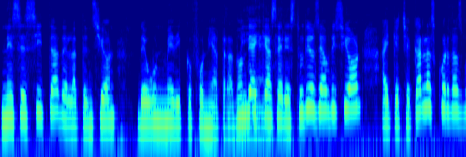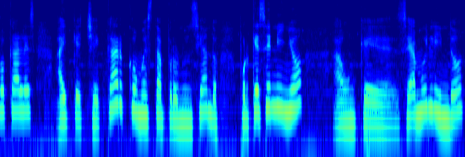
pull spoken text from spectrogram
necesita de la atención de un médico foniatra, donde hay que hacer estudios de audición, hay que checar las cuerdas vocales, hay que checar cómo está pronunciando, porque ese niño, aunque sea muy lindo,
